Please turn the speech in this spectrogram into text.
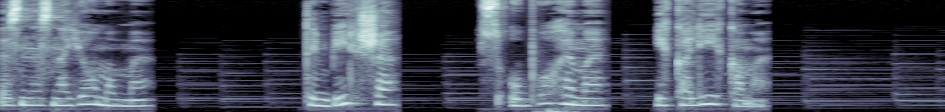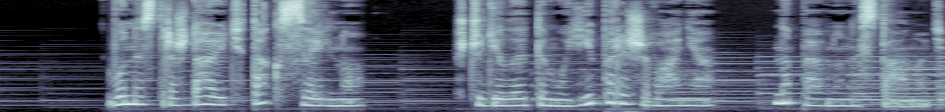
з незнайомими, тим більше з убогими і каліками? Вони страждають так сильно що ділити мої переживання напевно не стануть.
